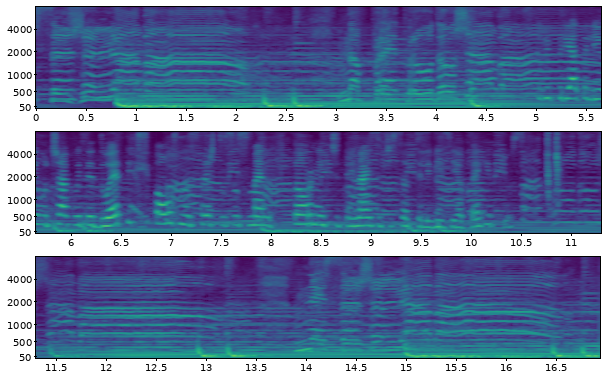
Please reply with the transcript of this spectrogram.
не съжалявам, напред продължавам. Скъпи приятели, очаквайте дует Експоз на среща с мен вторник 14 часа телевизия BG+. Не съжалявам.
